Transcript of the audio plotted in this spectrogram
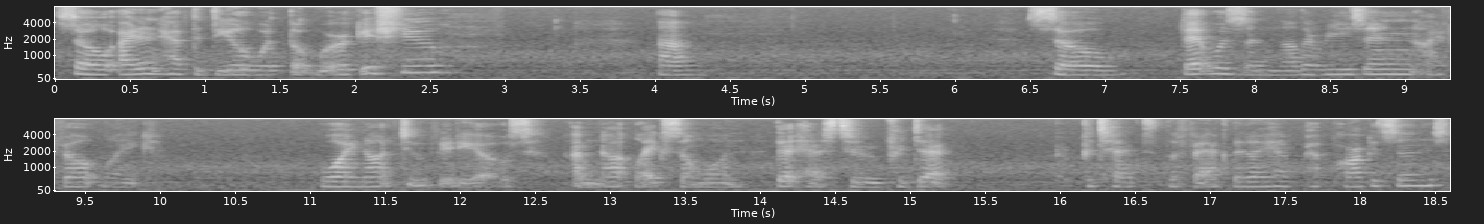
So I didn't have to deal with the work issue. Um, so that was another reason I felt like, why not do videos? I'm not like someone that has to protect protect the fact that I have Parkinson's.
